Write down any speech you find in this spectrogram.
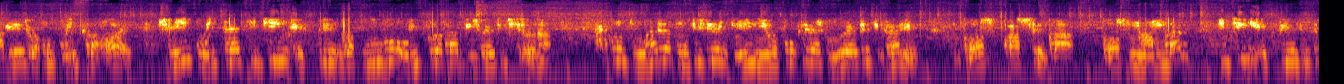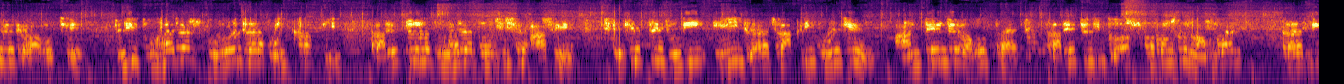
আগে যখন পরীক্ষা হয়, সেই পরীক্ষায় টিচিং এক্সপিরিয়েন্স বা পূর্ব অভিজ্ঞতার বিষয়টি ছিল না। এখন দু হাজার পঁচিশে এই নিয়োগ প্রক্রিয়া শুরু হয়েছে যেখানে দশ পার্সেন্ট বা দশ নাম্বার টিচিং এক্সপিরিয়েন্স হিসেবে দেওয়া হচ্ছে। যদি দু হাজার ষোলোর যারা পরীক্ষার্থী, তাদের জন্য দু হাজার পঁচিশে আসে, সেক্ষেত্রে যদি এই যারা চাকরি করেছেন আনটেন্ডেড অবস্থায়, তাদের যদি দশ শতাংশ নাম্বার তারা যদি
